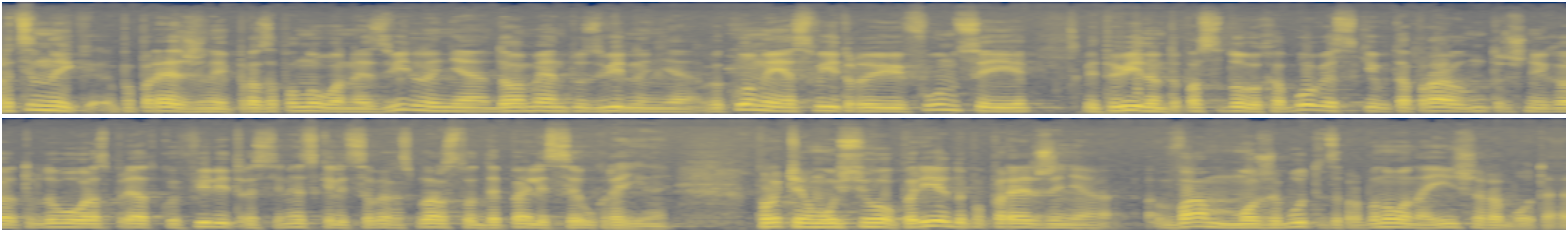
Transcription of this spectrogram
Працівник попереджений про заплановане звільнення до моменту звільнення виконує свої трудові функції відповідно до посадових обов'язків та правил внутрішнього трудового розпорядку філії Тростянецьке лісове господарство ДП «Ліси України. Протягом усього періоду попередження вам може бути запропонована інша робота.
